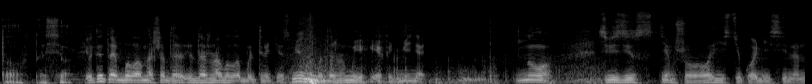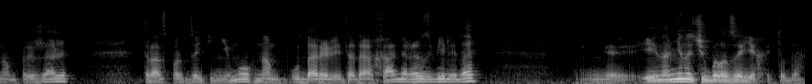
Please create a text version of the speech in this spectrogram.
то, хто все. И вот это была наша, д- должна была быть третья смена, мы должны мы их ехать менять. Но в связи с тем, что логистику они сильно нам прижали, транспорт зайти не мог, нам ударили тогда хаммер разбили, да? Э, И нам не на чем было заехать туда.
